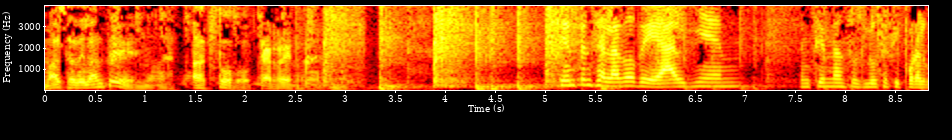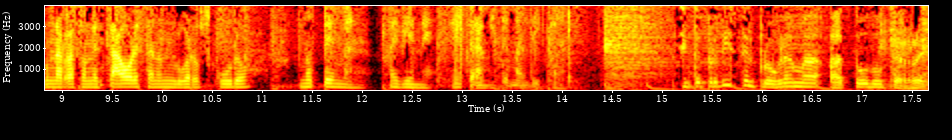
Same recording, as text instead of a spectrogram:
Más adelante, a todo terreno. Siéntense al lado de alguien, enciendan sus luces y por alguna razón esta ahora están en un lugar oscuro. No teman, ahí viene el trámite maldito. Si te perdiste el programa A Todo Terreno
